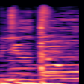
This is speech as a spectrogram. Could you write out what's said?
you the way.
